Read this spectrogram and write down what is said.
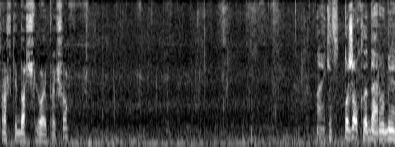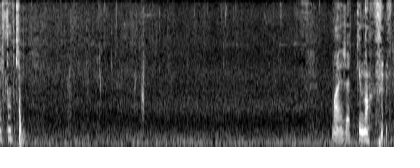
Трошки дощ Львові пройшов. А, яке пожовкле дерево біля альтанки. mas é que não.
